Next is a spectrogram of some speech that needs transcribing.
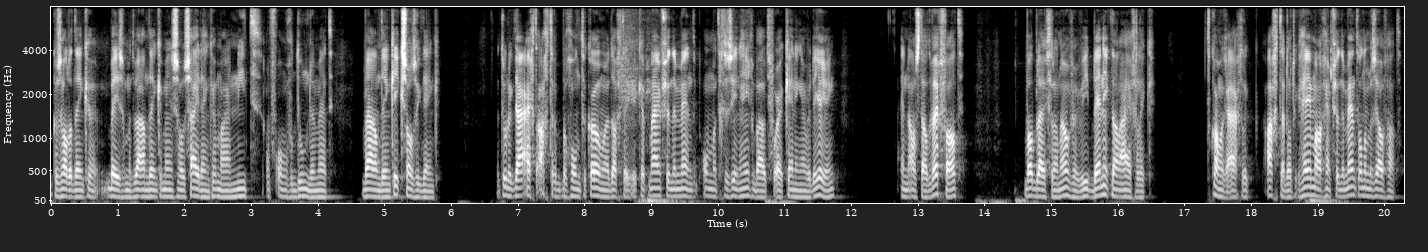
Ik was altijd denken, bezig met waarom denken mensen zoals zij denken, maar niet of onvoldoende met waarom denk ik zoals ik denk. En toen ik daar echt achter begon te komen, dacht ik, ik heb mijn fundament om het gezin heen gebouwd voor erkenning en waardering. En als dat wegvalt, wat blijft er dan over? Wie ben ik dan eigenlijk? Toen kwam ik eigenlijk achter dat ik helemaal geen fundament onder mezelf had.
